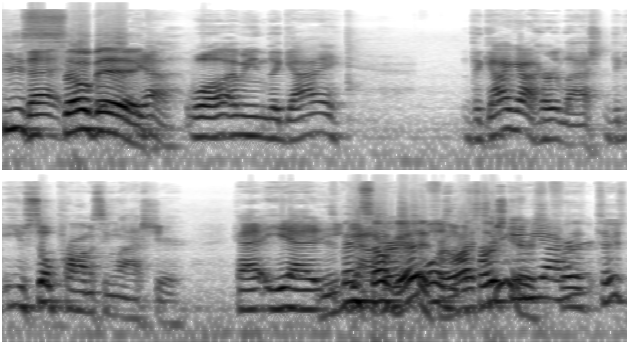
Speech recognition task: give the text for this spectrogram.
He's That- so big. Yeah. Well, I mean, the guy, the guy got hurt last. He was so promising last year. He had, he had He's he been so hurt- good what for the last first two game years. he got for, hurt. two, for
